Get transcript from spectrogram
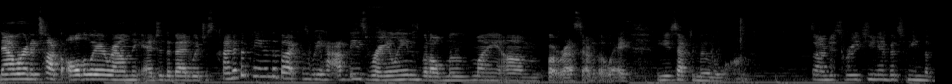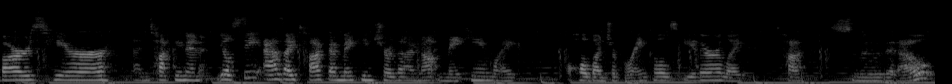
now we're gonna tuck all the way around the edge of the bed, which is kind of a pain in the butt because we have these railings, but I'll move my um, footrest out of the way. You just have to move along. So I'm just reaching in between the bars here and tucking in. You'll see as I tuck, I'm making sure that I'm not making like a whole bunch of wrinkles either, like tuck, smooth it out.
